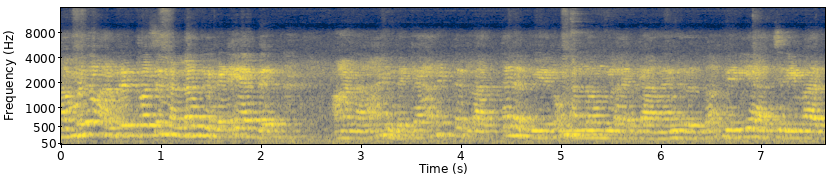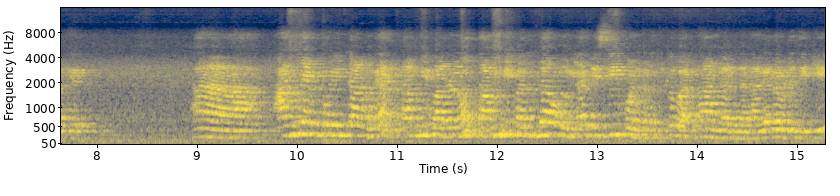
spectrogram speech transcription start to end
நம்மளும் ஹண்ட்ரட் பர்சன்ட் நல்லவங்க கிடையாது. ஆனா இந்த கேரக்டர்ல அத்தனை பேரும் நல்லவங்களா இருக்காங்கிறது தான் பெரிய ஆச்சரியமா இருக்கு. அண்ணன் போயிட்டாங்க. தம்பி வரணும். தம்பி வந்து அவங்கள ரிசீவ் பண்ணுறதுக்கு வர்றாங்க அந்த நகர விடுதிக்கு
